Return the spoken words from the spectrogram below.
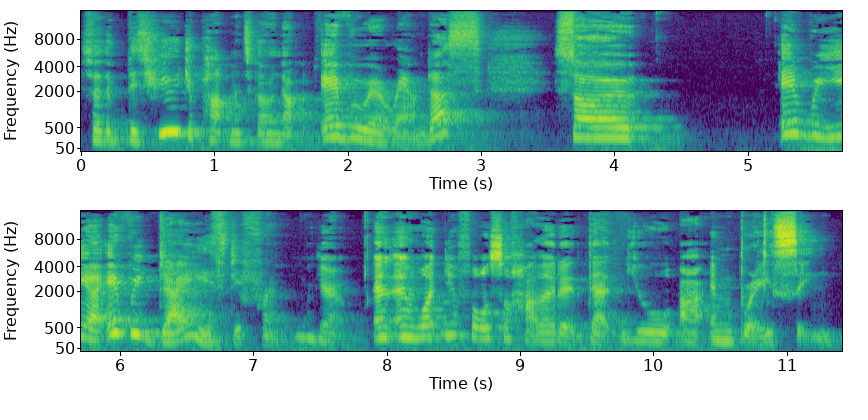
So the, there's huge apartments going up everywhere around us. So every year, every day is different. Yeah, and and what you've also highlighted that you are embracing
